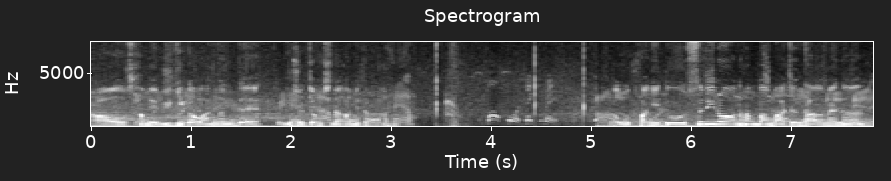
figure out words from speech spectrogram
아우 3회 위기가 왔는데 무실점 지나갑니다 자, 오타니도 3런 한 방 맞은 다음에는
